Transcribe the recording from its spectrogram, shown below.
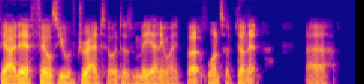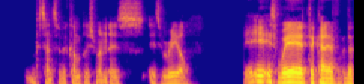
the idea fills you with dread, or it does with me anyway. But once I've done it, uh, the sense of accomplishment is is real it's weird the kind of the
